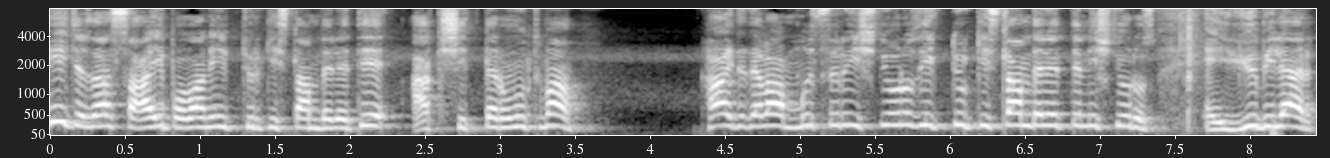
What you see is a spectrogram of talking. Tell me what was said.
Hicaz'a sahip olan ilk Türk İslam Devleti Akşitler unutma. Haydi devam. Mısır'ı işliyoruz. İlk Türk İslam devletlerini işliyoruz. Eyyubiler.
